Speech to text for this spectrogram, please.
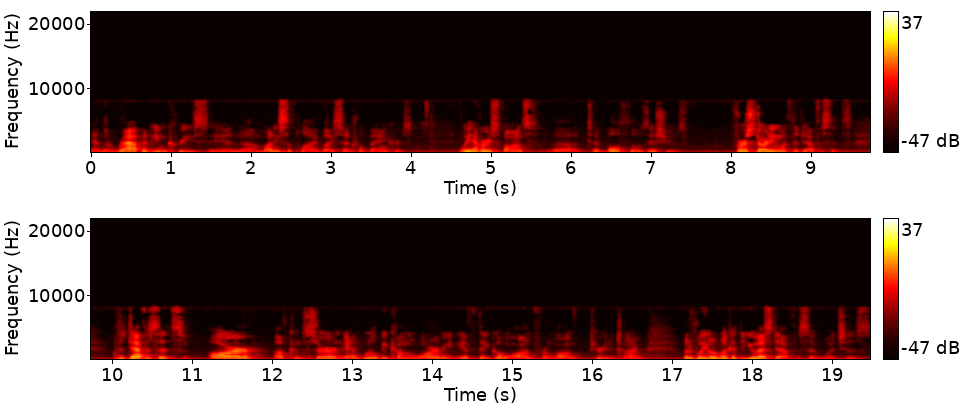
and the rapid increase in uh, money supply by central bankers. We have a response uh, to both those issues. First, starting with the deficits. The deficits are of concern and will become alarming if they go on for a long period of time. But if we look at the U.S. deficit, which is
